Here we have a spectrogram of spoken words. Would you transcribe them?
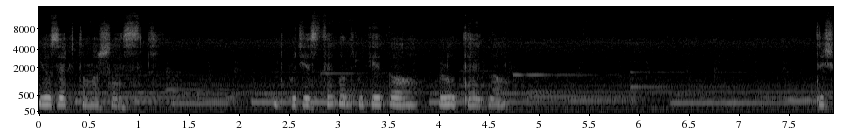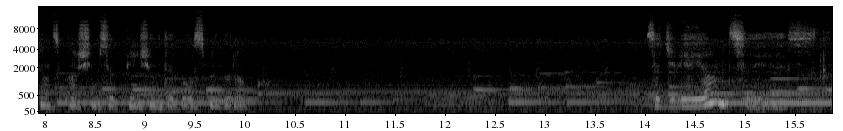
Józef Tomaszewski 22 lutego 1858 roku. Zadziwiające jest,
